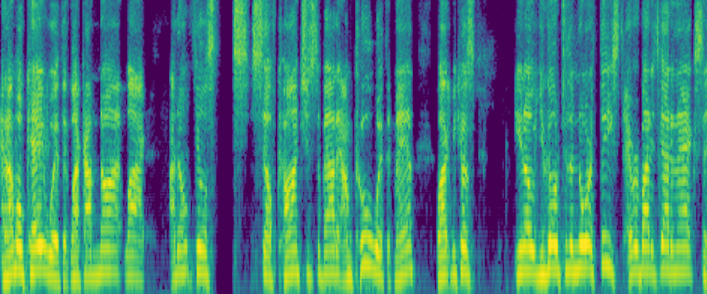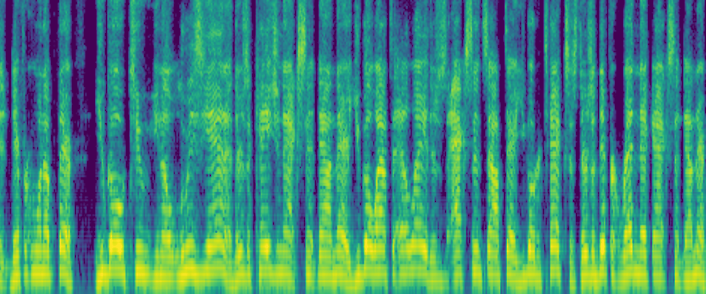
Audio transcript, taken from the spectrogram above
And I'm okay with it. Like, I'm not like, I don't feel self conscious about it. I'm cool with it, man. Like, because, you know, you go to the Northeast, everybody's got an accent, different one up there. You go to, you know, Louisiana, there's a Cajun accent down there. You go out to LA, there's accents out there. You go to Texas, there's a different redneck accent down there.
